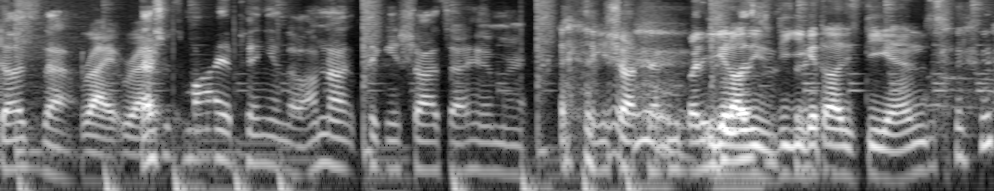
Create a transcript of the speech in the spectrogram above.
does that. Right, right. That's just my opinion, though. I'm not taking shots at him or taking shots at anybody you get all these listens D- to you get all these DMs.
